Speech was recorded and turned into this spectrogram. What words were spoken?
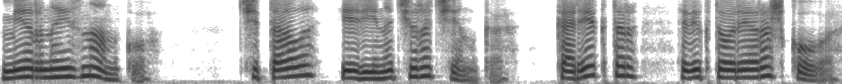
«Мир наизнанку». Читала Ирина Чураченко. Корректор Виктория Рожкова.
